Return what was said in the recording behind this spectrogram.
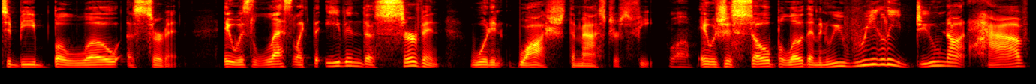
to be below a servant. It was less like the, even the servant wouldn't wash the master's feet. Wow. It was just so below them. And we really do not have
